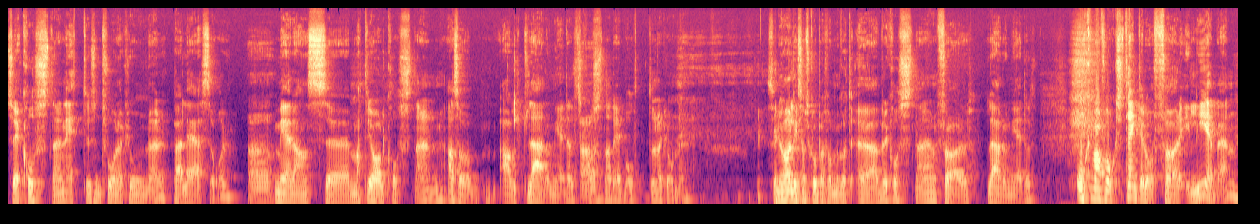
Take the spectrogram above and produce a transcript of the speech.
så är kostnaden 1200 kronor per läsår. Ja. Medans eh, materialkostnaden, alltså allt läromedelskostnad är på 800 kronor. Så nu har liksom skolplattformen gått över kostnaden för läromedel. Och man får också tänka då för eleven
